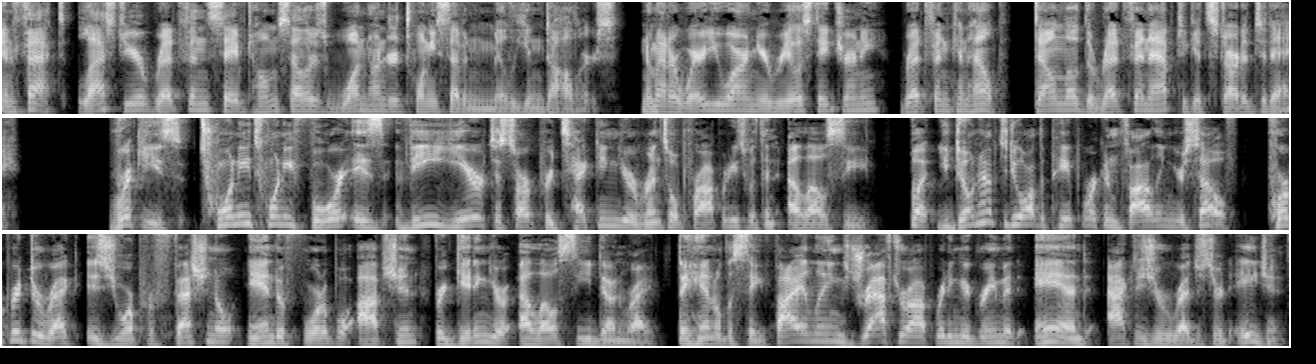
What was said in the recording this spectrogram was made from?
In fact, last year, Redfin saved home sellers $127 million. No matter where you are in your real estate journey, Redfin can help. Download the Redfin app to get started today. Rookies, 2024 is the year to start protecting your rental properties with an LLC. But you don't have to do all the paperwork and filing yourself. Corporate Direct is your professional and affordable option for getting your LLC done right. They handle the state filings, draft your operating agreement, and act as your registered agent.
